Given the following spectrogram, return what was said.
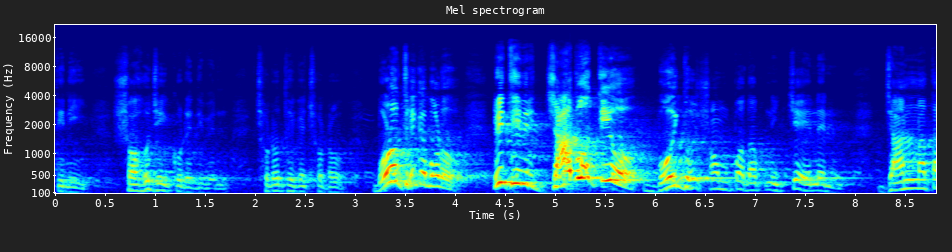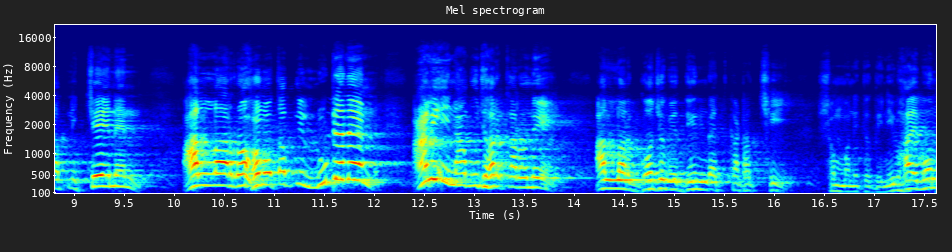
তিনি। সহজেই করে দিবেন। ছোট থেকে ছোট, বড় থেকে বড়। পৃথিবীর যাবতীয় বৈধ সম্পদ আপনি চেয়ে নেন। জান্নাত আপনি চেয়ে নেন। আল্লাহর রহমত আপনি লুটে নেন। আমি না বুঝার কারণে আল্লাহর গজবে দিন রাত কাটাচ্ছি। সম্মানিত দিনী ভাই বোন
